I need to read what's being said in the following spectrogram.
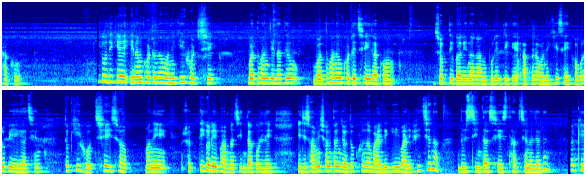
থাকো। ওদিকে এরম ঘটনা অনেকই ঘটছে। বর্ধমান জেলাতেও, বর্ধমানেও ঘটেছে এইরকম। শক্তিগড়ে না গাংপুরের দিকে আপনারা অনেকেই সেই খবরও পেয়ে গেছেন। তো কি হচ্ছে এইসব? মানে সত্যি করে ভাবনা চিন্তা করলে এই যে স্বামী সন্তান যতক্ষণ না বাইরে গিয়ে বাড়ি ফিরছে না দুশ্চিন্তার শেষ থাকছে না, জানেন? আজকে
